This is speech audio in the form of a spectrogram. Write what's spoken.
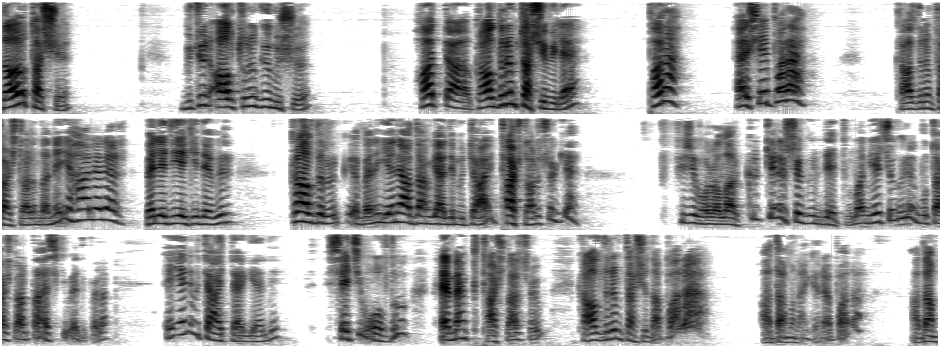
dağı taşı, bütün altını gümüşü, hatta kaldırım taşı bile para. Her şey para. Kaldırım taşlarında ne ihaleler. Belediye ikide bir kaldırır. Efendim, yeni adam geldi müteahhit taşları söker. Bizim oralar 40 kere söküldü etti. Ulan niye sökülüyor? Bu taşlar daha eskimedi falan. E yeni müteahhitler geldi. Seçim oldu. Hemen taşlar söküldü. Kaldırım taşı da para. Adamına göre para. Adam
